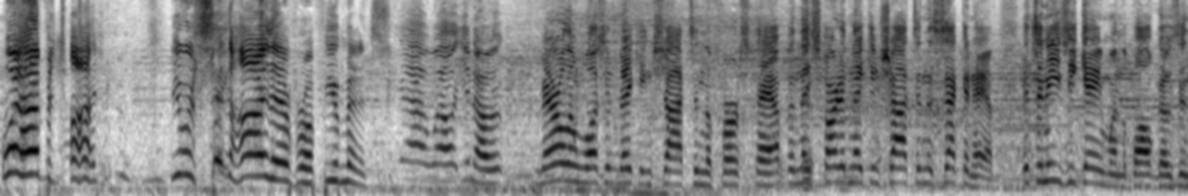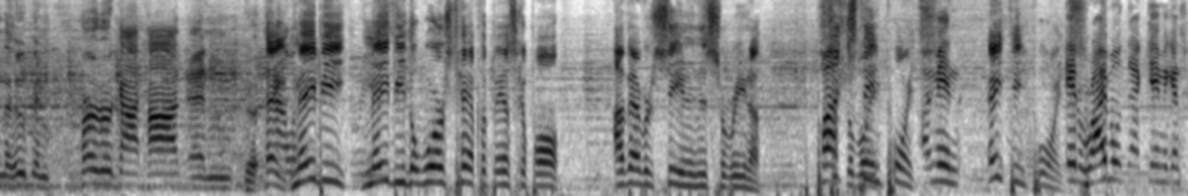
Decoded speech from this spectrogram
what happened, Todd? You were sitting high there for a few minutes. Yeah, well, you know, Maryland wasn't making shots in the first half, and they started making shots in the second half. It's an easy game when the ball goes in the hoop, and Huerter got hot, and Hey, now- maybe maybe the worst half of basketball I've ever seen in this arena. Possibly. 16 points. I mean, 18 points. it rivaled that game against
